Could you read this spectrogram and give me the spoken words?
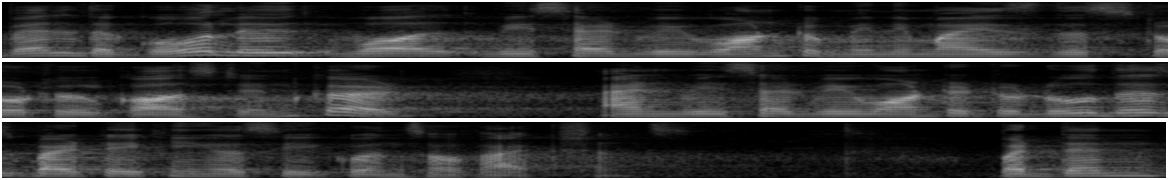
Well the goal is was we said we want to minimize this total cost incurred and we said we wanted to do this by taking a sequence of actions. But then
